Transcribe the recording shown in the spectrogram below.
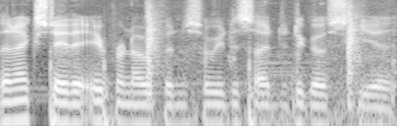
The next day the apron opened, so we decided to go ski it.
